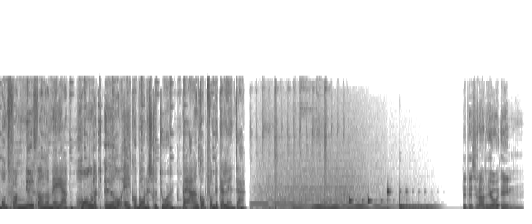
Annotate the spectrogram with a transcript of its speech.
Ontvang nu van Remea 100 euro ecobonus retour bij aankoop van de Calenta. Dit is Radio 1.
